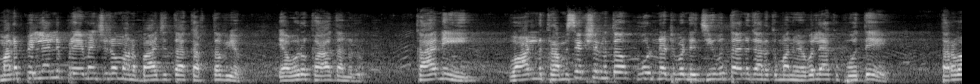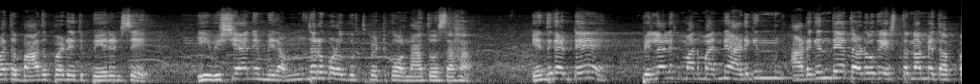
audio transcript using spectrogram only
మన పిల్లల్ని ప్రేమించడం మన బాధ్యత కర్తవ్యం. ఎవరు కాదనరు. కానీ వాళ్ళని క్రమశిక్షణతో కూడినటువంటి జీవితాన్ని కనుక మనం ఇవ్వలేకపోతే తర్వాత బాధపడేది పేరెంట్సే. ఈ విషయాన్ని మీరు అందరూ కూడా గుర్తుపెట్టుకోవాలి నాతో సహా. ఎందుకంటే పిల్లలకి మనం అన్ని అడిగిన అడిగిందే తడువుగా ఇస్తున్నామే తప్ప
